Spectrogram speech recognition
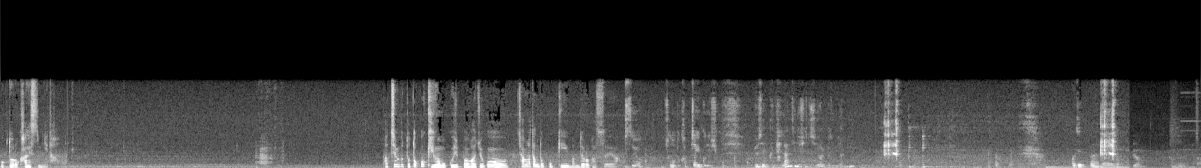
먹도록 하겠습니다. 아침부터 떡볶이가 먹고 싶어가지고 장화당 떡볶이 만들어 봤어요. 했어요? 전화도 갑자기 끊으시고. 요새 그 달랑진 셔츠 얼마 정도 하니? 어젯밤에 변 감사드립니다.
